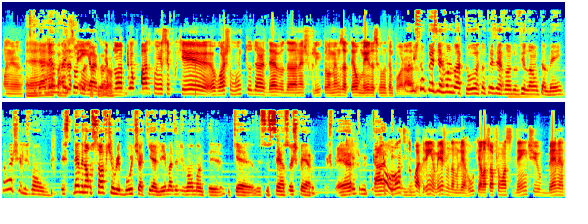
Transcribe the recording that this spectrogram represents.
maneiro. É, Daredevil rapaz. vai em todo assim, lugar agora. Eu tô preocupado com isso, hein, porque eu gosto muito do Daredevil da Netflix, pelo menos até o meio da segunda temporada. Eles estão preservando o ator, estão preservando o vilão também. Então acho que eles vão. Eles devem dar um soft reboot aqui e ali, mas eles vão manter o que é o sucesso, eu espero. Eu espero que me Qual cague. é o lance do quadrinho mesmo da mulher Hulk? Ela sofre um acidente e o Banner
